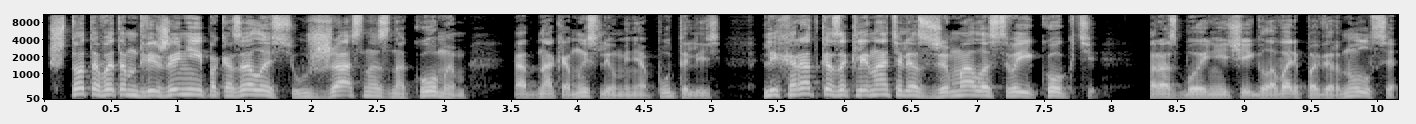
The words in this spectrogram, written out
Что-то в этом движении показалось ужасно знакомым, однако мысли у меня путались. Лихорадка заклинателя сжимала свои когти. Разбойничий главарь повернулся,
